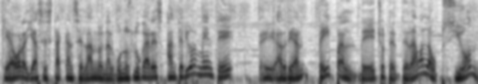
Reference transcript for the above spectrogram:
que ahora ya se está cancelando en algunos lugares. Anteriormente, eh, Adrián, PayPal de hecho te, daba la opción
